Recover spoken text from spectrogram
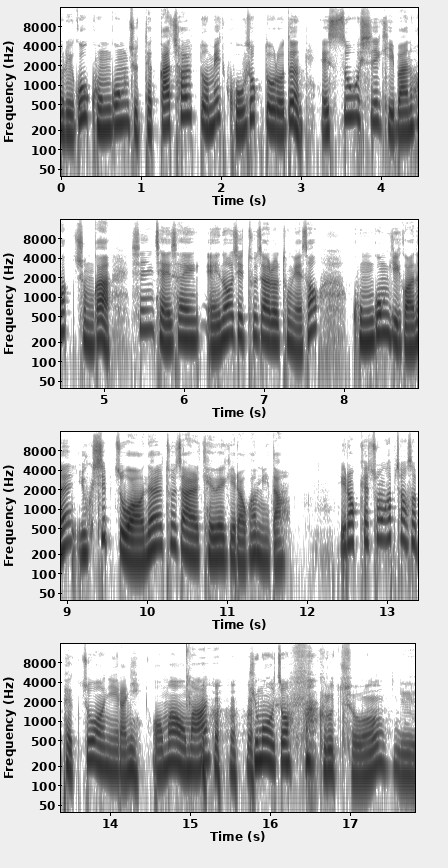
그리고 공공주택과 철도 및 고속도로 등 SOC 기반 확충과 신재생 에너지 투자를 통해서 공공기관은 60조 원을 투자할 계획이라고 합니다. 이렇게 총 합쳐서 100조 원이라니 어마어마한 규모죠. 그렇죠. 예.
